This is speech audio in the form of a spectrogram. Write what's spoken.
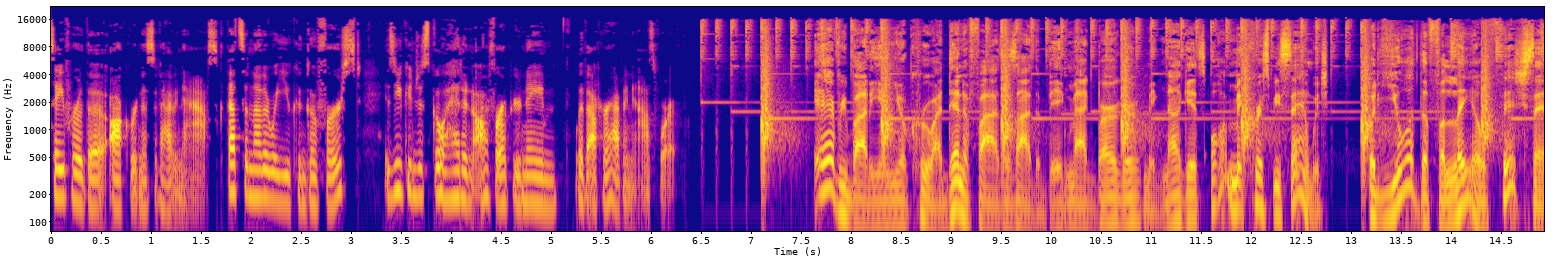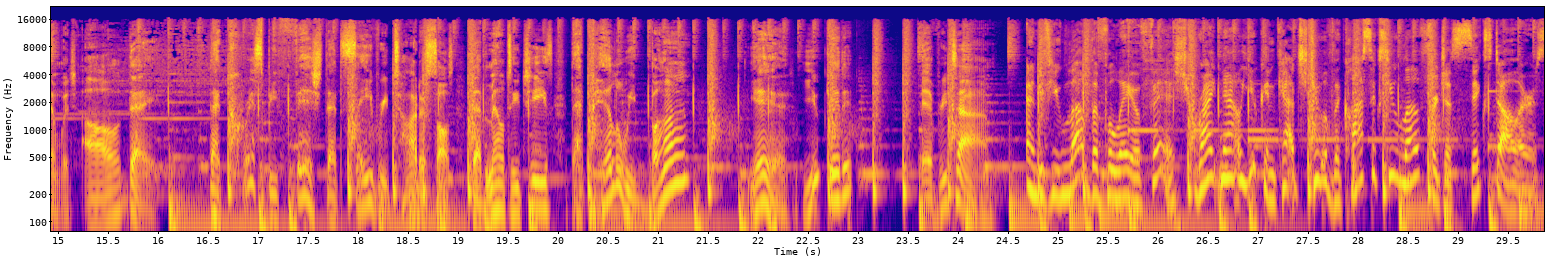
Save her the awkwardness of having to ask. That's another way you can go first. Is you can just go ahead and offer up your name without her having to ask for it. Everybody in your crew identifies as either Big Mac Burger, McNuggets, or McCrispy Sandwich. But you're the Filet-O-Fish Sandwich all day. That crispy fish, that savory tartar sauce, that melty cheese, that pillowy bun. Yeah, you get it. Every time. And if you love the Filet-O-Fish, right now you can catch two of the classics you love for just $6.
